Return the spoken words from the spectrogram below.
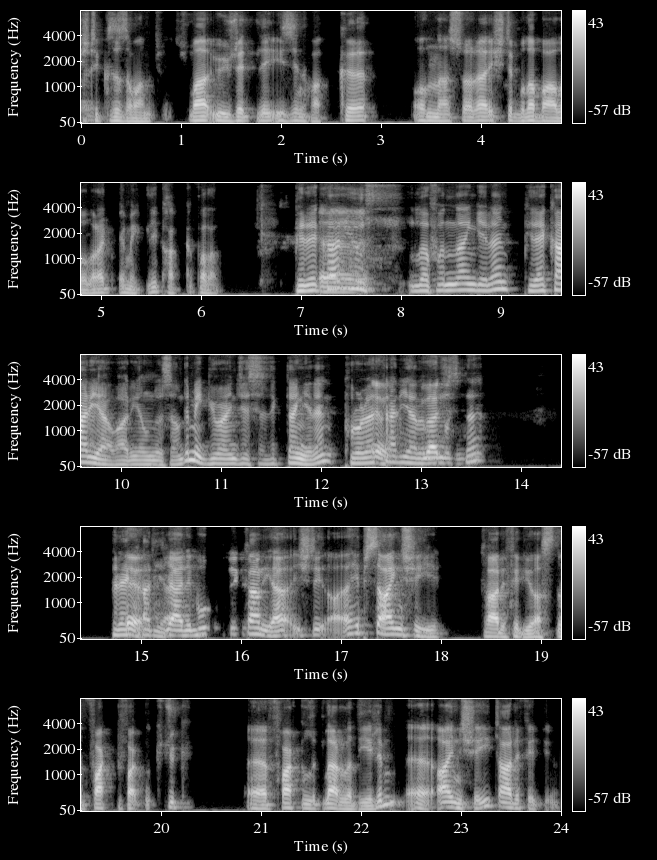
işte kısa zamanlı çalışma, ücretli izin hakkı, ondan sonra işte buna bağlı olarak emeklilik hakkı falan. Prekarius ee, lafından gelen prekarya var yanılmıyorsam değil mi? Güvencesizlikten gelen proletarya evet, güvence, Prekarya. Evet, yani bu prekarya işte hepsi aynı şeyi tarif ediyor aslında. Farklı farklı küçük e, farklılıklarla diyelim e, aynı şeyi tarif ediyor.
